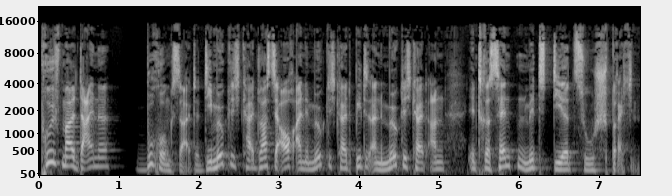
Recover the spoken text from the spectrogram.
Prüf mal deine Buchungsseite. Die Möglichkeit, du hast ja auch eine Möglichkeit, bietet eine Möglichkeit an, Interessenten mit dir zu sprechen.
